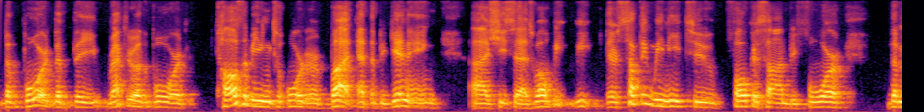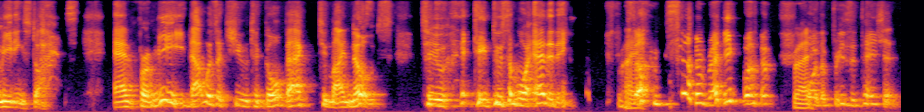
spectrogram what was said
the board, the, the rector of the board calls the meeting to order, but at the beginning, uh, she says, "Well, we we there's something we need to focus on before the meeting starts." And for me, that was a cue to go back to my notes to to do some more editing. Right. So, so I'm ready for the right. for the presentation.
